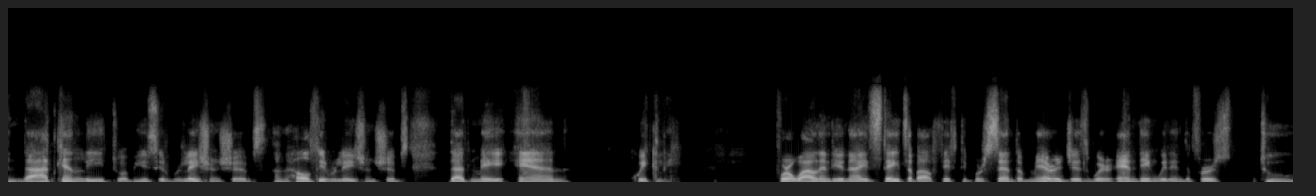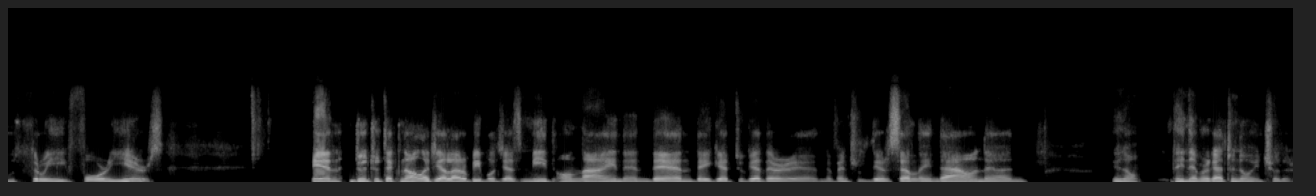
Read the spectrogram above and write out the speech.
And that can lead to abusive relationships, unhealthy relationships that may end quickly for a while in the United States, about 50% of marriages were ending within the first two, three, four years. And due to technology, a lot of people just meet online and then they get together and eventually they're settling down and, you know, they never got to know each other.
